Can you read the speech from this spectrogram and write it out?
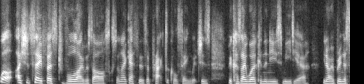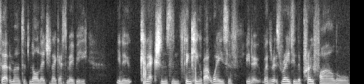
Well, I should say, first of all, I was asked, and I guess there's a practical thing, which is because I work in the news media, you know, I bring a certain amount of knowledge and I guess maybe, you know, connections and thinking about ways of, you know, whether it's raising the profile or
